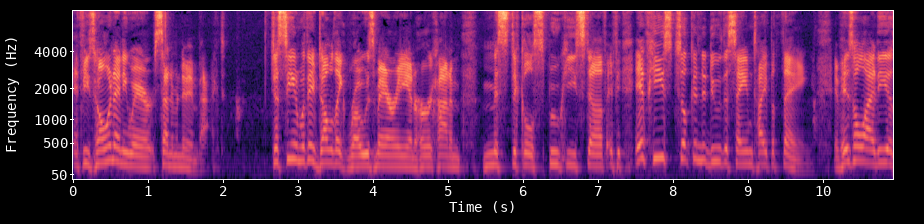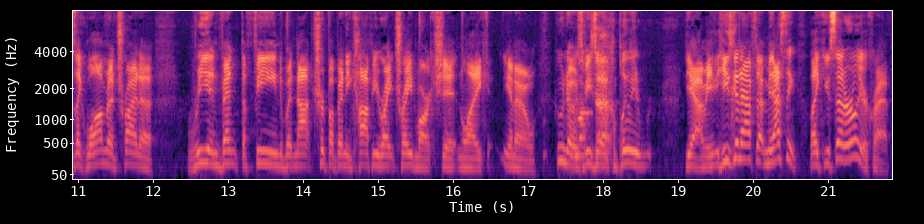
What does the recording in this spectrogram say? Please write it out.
if he's going anywhere, send him to Impact. Just seeing what they've done with like Rosemary and her kind of mystical, spooky stuff. If if he's looking to do the same type of thing, if his whole idea is like, well, I'm going to try to reinvent the fiend, but not trip up any copyright trademark shit, and like, you know, who knows if he's going to completely yeah, I mean, he's gonna have to. I mean, that's the thing. Like you said earlier, crap.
